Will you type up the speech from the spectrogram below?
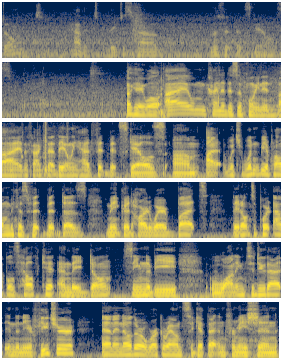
don't have it. They just have the Fitbit scales. Okay, well, I'm kind of disappointed by the fact that they only had Fitbit scales, um, I, which wouldn't be a problem because Fitbit does make good hardware, but they don't support Apple's Health Kit and they don't seem to be wanting to do that in the near future. And I know there are workarounds to get that information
